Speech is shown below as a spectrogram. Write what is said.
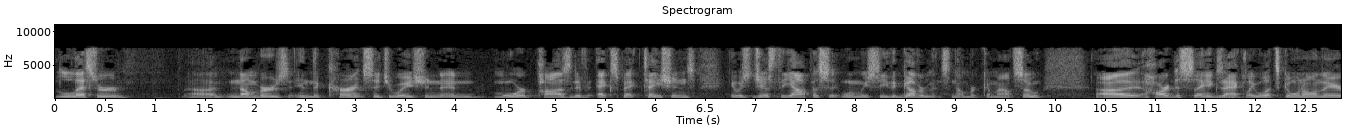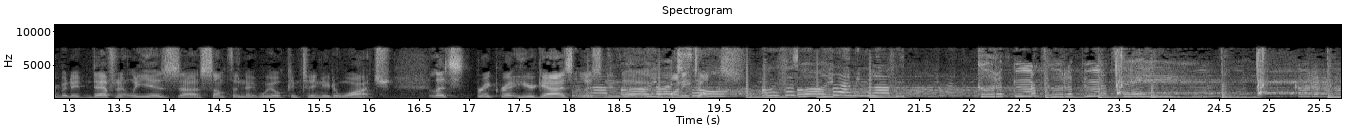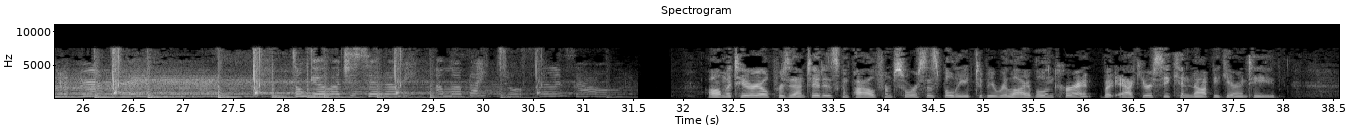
lesser uh, numbers in the current situation and more positive expectations. It was just the opposite when we see the government's number come out. So uh, hard to say exactly what's going on there, but it definitely is uh, something that we'll continue to watch. Let's break right here, guys. We're listening to Money Talks. Caught up in my, caught up in my tape. Caught up, caught up in my tape. Don't care what you said of me, I'ma bite your feelings out. All material presented is compiled from sources believed to be reliable and current, but accuracy cannot be guaranteed.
